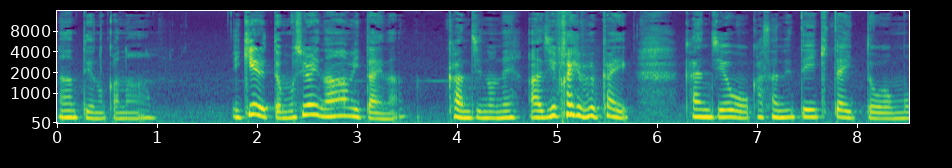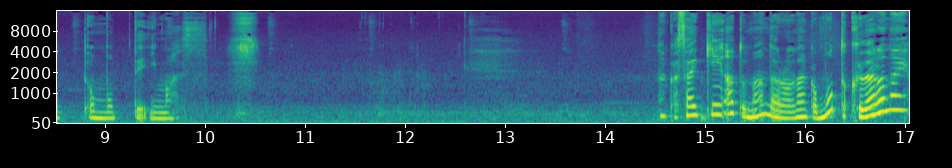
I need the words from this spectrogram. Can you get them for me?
何て言うのかな。生きるって面白いなみたいな。感じのね味わい深い感じを重ねていきたいとは思思っています。なんか最近あとなんだろうなんかもっとくだらない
